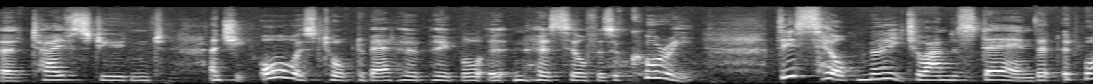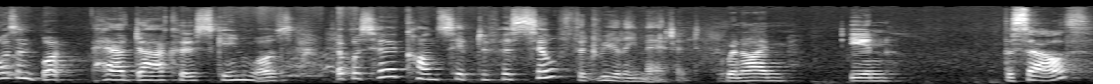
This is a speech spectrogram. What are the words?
a, a TAFE student, and she always talked about her people uh, and herself as a Koori. This helped me to understand that it wasn't what how dark her skin was; it was her concept of herself that really mattered. When I'm in the south,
